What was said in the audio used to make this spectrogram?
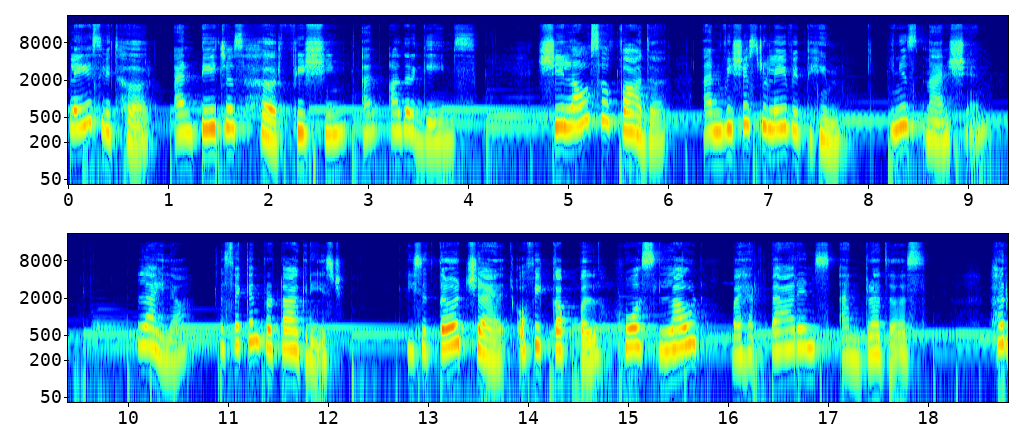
plays with her, and teaches her fishing and other games. She loves her father and wishes to live with him in his mansion. Laila, the second protagonist, is a third child of a couple who was loved by her parents and brothers. Her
